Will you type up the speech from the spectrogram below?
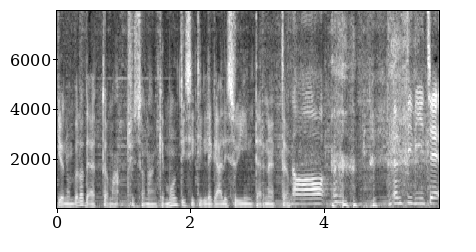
io non ve l'ho detto, ma ci sono anche molti siti illegali su internet. No, non si dice.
